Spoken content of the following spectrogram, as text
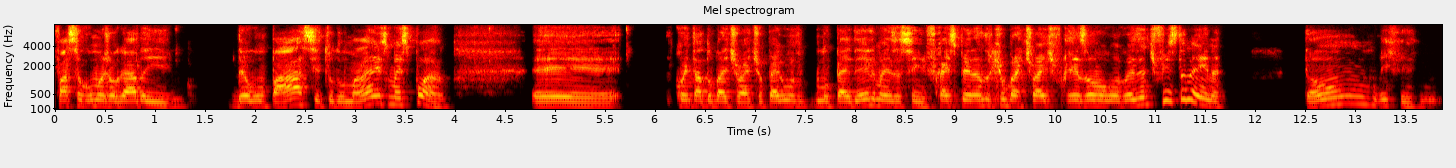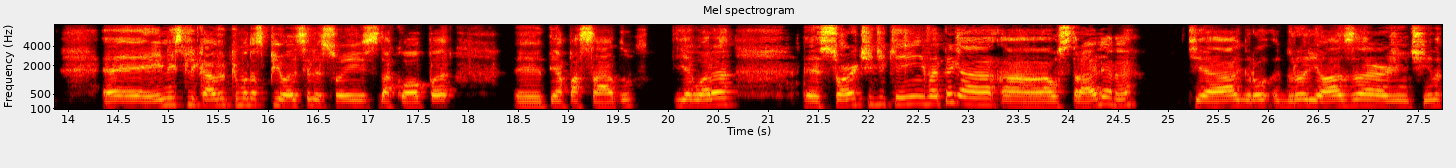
faça alguma jogada e dê algum passe e tudo mais, mas, pô, é, coitado do Bright White, eu pego no pé dele, mas assim, ficar esperando que o Bright White resolva alguma coisa é difícil também, né? Então, enfim, é, é inexplicável que uma das piores seleções da Copa é, tenha passado. E agora, é, sorte de quem vai pegar a Austrália, né? Que é a gloriosa Argentina,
